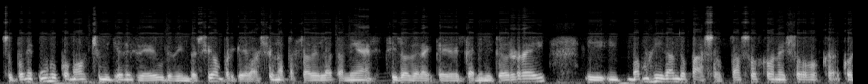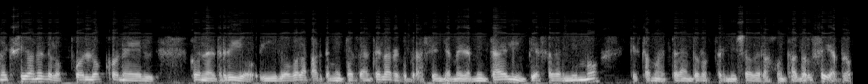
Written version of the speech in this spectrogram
supone 1,8 millones de euros de inversión, porque va a ser una pasarela también al estilo de la, que del Caminito del Rey, y, y vamos a ir dando pasos, pasos con esas conexiones de los pueblos con el, con el río. Y luego la parte muy importante es la recuperación ya medioambiental y limpieza del mismo, que estamos esperando los permisos de la Junta de Andalucía. Pero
